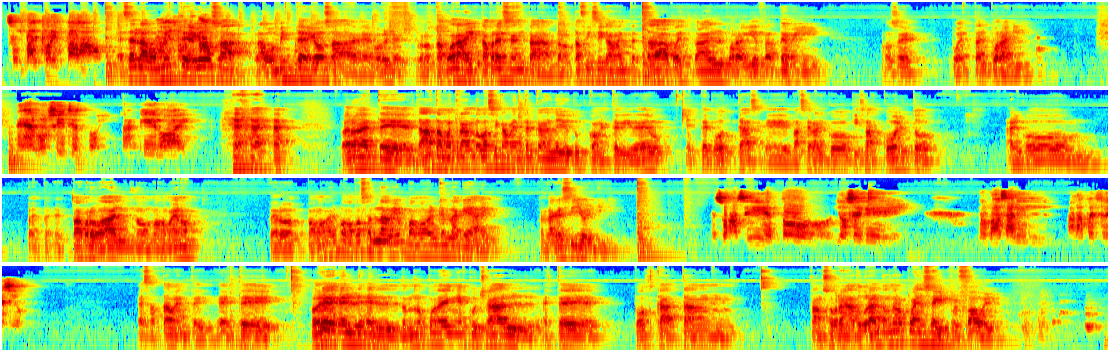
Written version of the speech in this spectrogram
zumbar por ir para abajo. Esa es la voz misteriosa, la voz misteriosa de Jorge, pero está por ahí, está presente, aunque no está físicamente, está, puede estar por aquí detrás de mí, no sé, puede estar por aquí. En algún sitio estoy, tranquilo ahí. Bueno, este, nada, estamos estrenando básicamente el canal de YouTube con este video, este podcast. eh, va a ser algo quizás corto, algo pues, pues, para probar, no, más o menos. Pero vamos a ver, vamos a pasarla bien, vamos a ver qué es la que hay. ¿Verdad que sí, Georgie? Eso es así, esto yo sé que nos va a salir a la perfección. Exactamente. Este, Jorge, el, el, ¿dónde nos pueden escuchar este podcast tan, tan sobrenatural? ¿Dónde nos pueden seguir, por favor?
